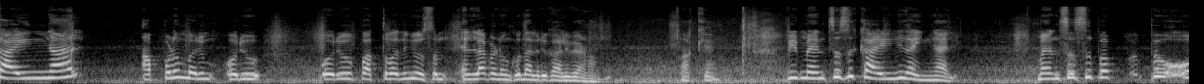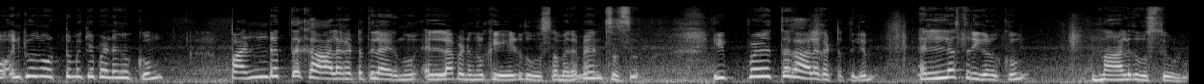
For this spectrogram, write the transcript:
കഴിഞ്ഞാൽ അപ്പോഴും വരും ഒരു ഒരു പത്ത് പതിനഞ്ച് ദിവസം എല്ലാ പെണ്ണുങ്ങൾക്കും നല്ലൊരു കളി വേണം. ഓക്കെ അപ്പം ഈ മെൻസസ് കഴിഞ്ഞ് കഴിഞ്ഞാൽ മെൻസസ് ഇപ്പോൾ ഇപ്പോൾ എനിക്ക് തോന്നുന്നു ഒട്ടുമിക്ക പെണ്ണുങ്ങൾക്കും പണ്ടത്തെ കാലഘട്ടത്തിലായിരുന്നു എല്ലാ പെണ്ണുങ്ങൾക്കും ഏഴ് ദിവസം വരെ മെൻസസ് ഇപ്പോഴത്തെ കാലഘട്ടത്തിലും എല്ലാ സ്ത്രീകൾക്കും നാല് ദിവസമേ ഉള്ളൂ.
